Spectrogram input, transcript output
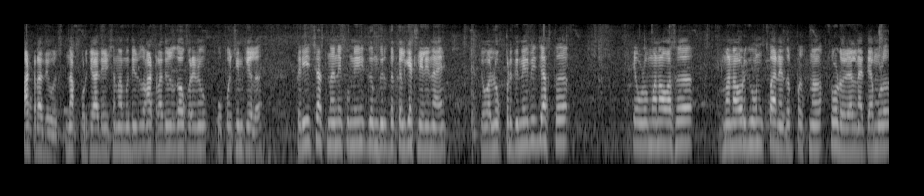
अठरा दिवस. नागपूरच्या अधिवेशनामध्ये अठरा दिवस गावकऱ्यांनी उपोषण केलं तरी शासनाने कुणी गंभीर दखल घेतलेली नाही. किंवा लोकप्रतिनिधी जास्त एवढं मनावं असं मनावर घेऊन पाण्याचा प्रश्न सोडवलेला नाही. त्यामुळं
